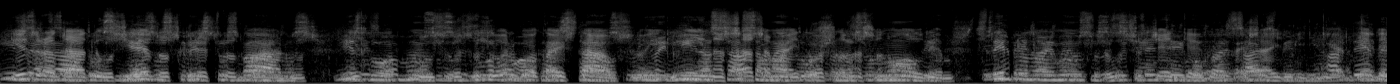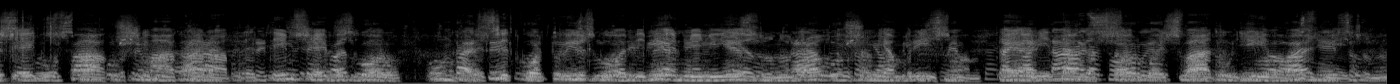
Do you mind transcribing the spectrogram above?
izradzētos Jēzus Kristus bērnus. Izglāb mums vislabākais tavs no ikvienas sasamaitošanas un moldiem. Stiprināj mūsu uzticētīgākais aizbildņi ar debesīgu spēku šimā karā pret tīmsības goru. Un kā citkot tu izglobi bērniņu Jēzu no graudušam jam brīsmam, tai arī tagad sorgoja svātu Dīva baznīcu no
